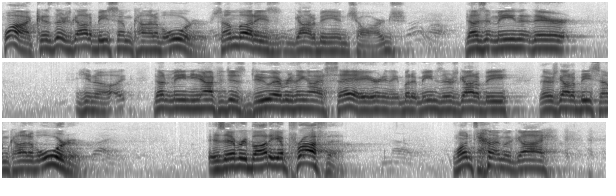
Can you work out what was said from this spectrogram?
Why? Because there's got to be some kind of order. Somebody's got to be in charge. Doesn't mean that they're you know, doesn't mean you have to just do everything I say or anything, but it means there's got to be there's got to be some kind of order. Right. Is everybody a prophet? No. One time, a guy.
